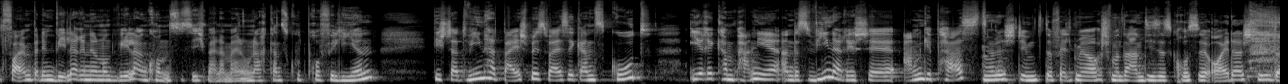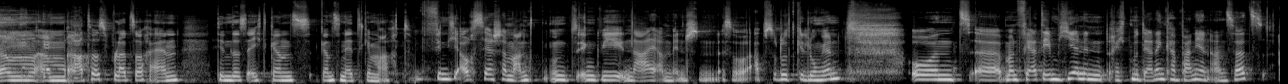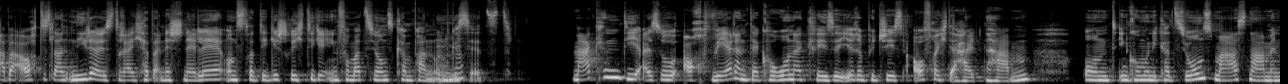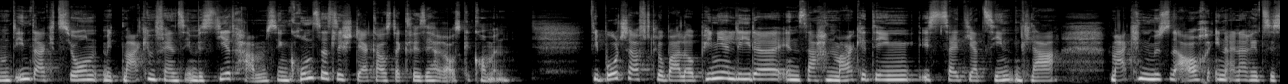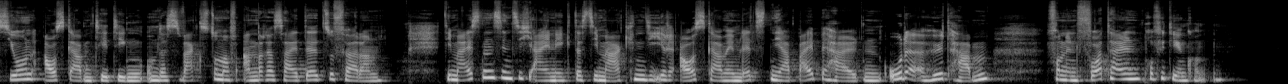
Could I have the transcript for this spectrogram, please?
Vor allem bei den Wählerinnen und Wählern konnten sie sich meiner Meinung nach ganz gut profilieren. Die Stadt Wien hat beispielsweise ganz gut ihre Kampagne an das Wienerische angepasst. Ja, das stimmt. Da fällt mir auch schon mal an dieses große Euder-Schild am, am Rathausplatz auch ein. Die haben das echt ganz, ganz nett gemacht. Finde ich auch sehr charmant und irgendwie nahe am Menschen. Also absolut gelungen. Und äh, man fährt eben hier einen recht modernen Kampagnenansatz. Aber auch das Land Niederösterreich hat eine schnelle und strategisch richtige Informationskampagne mhm. umgesetzt. Marken, die also auch während der Corona-Krise ihre Budgets aufrechterhalten haben und in Kommunikationsmaßnahmen und Interaktion mit Markenfans investiert haben, sind grundsätzlich stärker aus der Krise herausgekommen. Die Botschaft globaler Opinion Leader in Sachen Marketing ist seit Jahrzehnten klar. Marken müssen auch in einer Rezession Ausgaben tätigen, um das Wachstum auf anderer Seite zu fördern. Die meisten sind sich einig, dass die Marken, die ihre Ausgaben im letzten Jahr beibehalten oder erhöht haben, von den Vorteilen profitieren konnten.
